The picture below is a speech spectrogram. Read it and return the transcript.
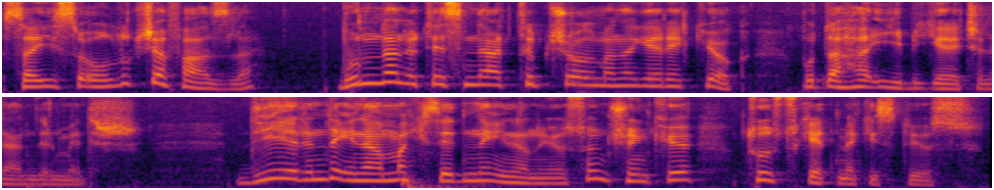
sayısı oldukça fazla. Bundan ötesinden tıpçı olmana gerek yok. Bu daha iyi bir gerekçelendirmedir. Diğerinde inanmak istediğine inanıyorsun çünkü tuz tüketmek istiyorsun.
